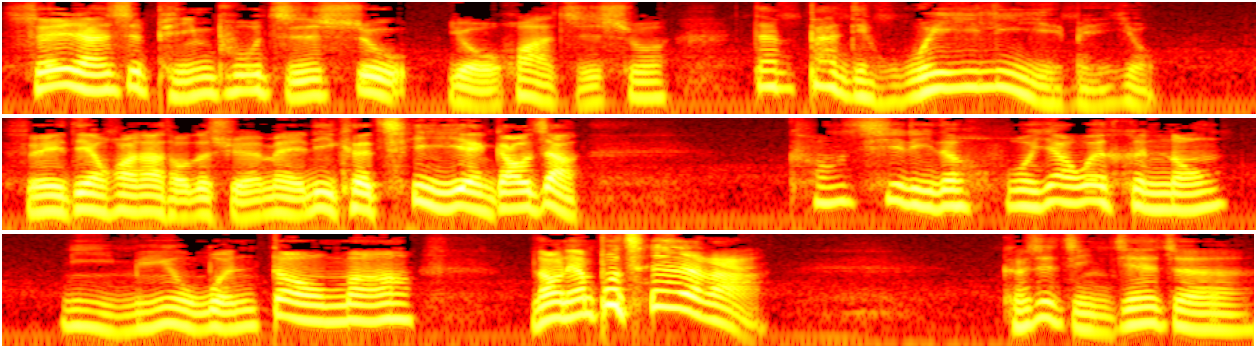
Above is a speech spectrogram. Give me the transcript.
虽然是平铺直述、有话直说，但半点威力也没有。所以电话那头的学妹立刻气焰高涨：“空气里的火药味很浓，你没有闻到吗？老娘不吃了啦！”可是紧接着，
